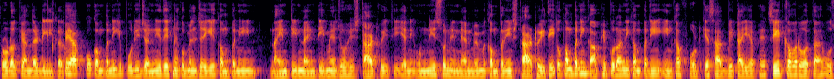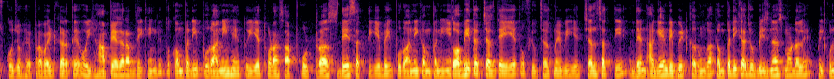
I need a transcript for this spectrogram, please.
प्रोडक्ट के अंदर डील कर आपको कंपनी की पूरी जर्नी देखने को मिल जाएगी। कंपनी 1990 में जो स्टार्ट हुई थी, यानी 1999 में कंपनी स्टार्ट हुई थी। तो कंपनी काफ़ी पुरानी कंपनी इनका फोर्ड के साथ भी टाई अप है। सीट कवर होता है, उसको जो है प्रोवाइड करते हैं। और यहाँ पे अगर आप देखेंगे तो कंपनी पुरानी है तो ये थोड़ा सा आपको ट्रस्ट दे सकती है, भाई पुरानी कंपनी है। तो अभी तक चलते है तो फ्यूचर्स में भी ये चल सकती है। देन अगेन रिपीट करूँगा। कंपनी का जो बिज़नेस मॉडल है, बिल्कुल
